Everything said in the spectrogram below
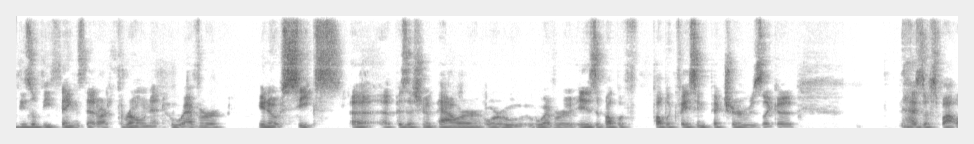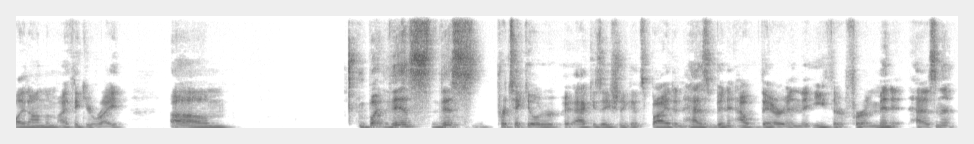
these will be things that are thrown at whoever you know seeks a, a position of power or who, whoever is a public public facing picture who's like a has a spotlight on them. I think you're right. Um, but this this particular accusation against Biden has been out there in the ether for a minute, hasn't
